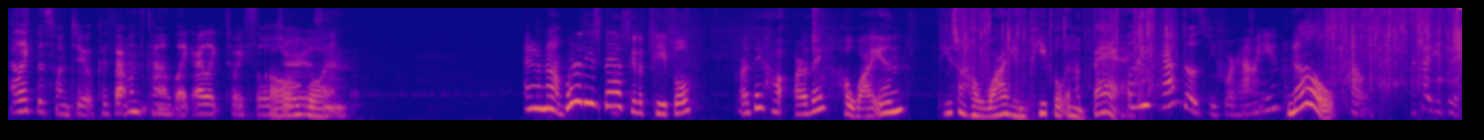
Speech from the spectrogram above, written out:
I like this one too because that one's kind of like I like toy oh, soldiers Oh, boy. and I don't know. What are these basket of people? Are they are they Hawaiian? These are Hawaiian people in a Oh, bag. you've had those before, haven't you? No. Oh, I thought you did.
